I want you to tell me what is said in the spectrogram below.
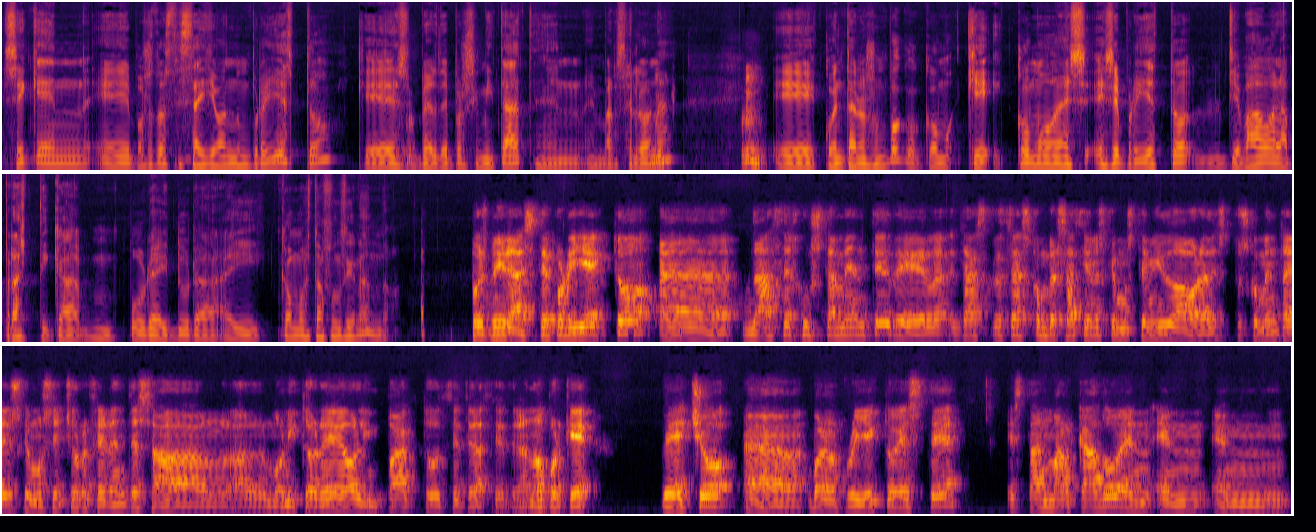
sé que vosotros estáis llevando un proyecto que es Verde Proximidad en, en Barcelona. ¿Mm? Eh, cuéntanos un poco, ¿cómo, qué, ¿cómo es ese proyecto llevado a la práctica pura y dura? y ¿Cómo está funcionando? Pues mira, este proyecto eh, nace justamente de, las, conversaciones que hemos tenido ahora, de estos comentarios que hemos hecho referentes al, monitoreo, al impacto, etcétera, etcétera, ¿no? Porque, de hecho, eh, bueno, el proyecto este está enmarcado en, en,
